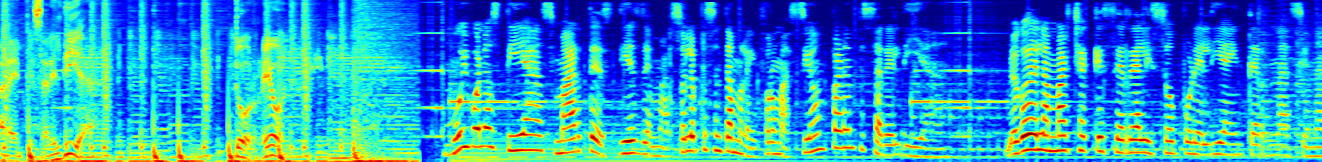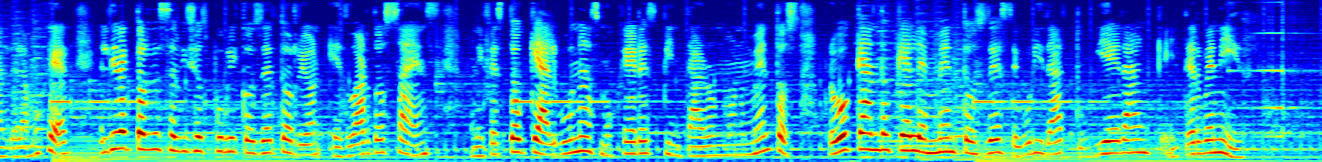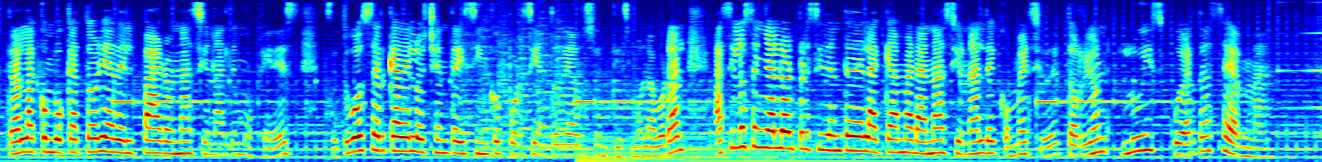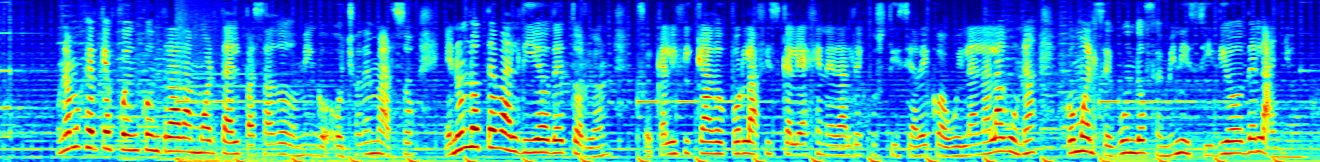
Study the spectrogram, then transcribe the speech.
Para empezar el día. Torreón. Muy buenos días, martes 10 de marzo le presentamos la información para empezar el día. Luego de la marcha que se realizó por el Día Internacional de la Mujer, el director de Servicios Públicos de Torreón, Eduardo Sáenz, manifestó que algunas mujeres pintaron monumentos, provocando que elementos de seguridad tuvieran que intervenir. Tras la convocatoria del paro nacional de mujeres, se tuvo cerca del 85% de ausentismo laboral, así lo señaló el presidente de la Cámara Nacional de Comercio de Torreón, Luis Cuerda Serna. Una mujer que fue encontrada muerta el pasado domingo 8 de marzo en un lote baldío de Torreón fue calificado por la Fiscalía General de Justicia de Coahuila en La Laguna como el segundo feminicidio del año.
